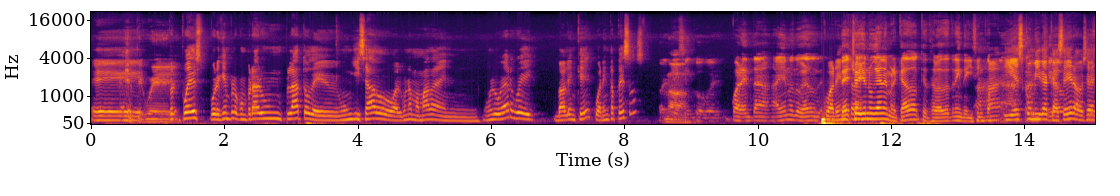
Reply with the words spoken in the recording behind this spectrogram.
eh, Cállate, Puedes, por ejemplo, comprar un plato de un guisado o alguna mamada en un lugar, güey. ¿Valen qué? ¿40 pesos? 45, güey. 40. Hay unos lugares donde. 40. De hecho, hay un lugar en el mercado que se los da 35. Ajá, Ah, y es comida chido. casera, o sea,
